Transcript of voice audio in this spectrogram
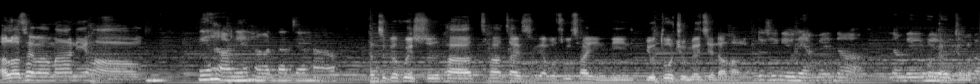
Hello，蔡妈妈，你好。你好，你好，大家好。这个会师他他在新加坡出差，你有多久没有见到他了？已经有两年了，两年没有见过。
